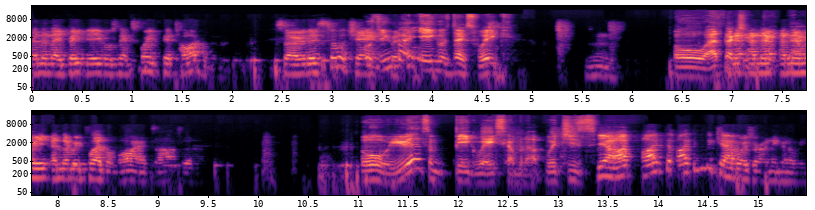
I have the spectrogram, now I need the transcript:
and then they beat the Eagles next week, they're tied with them. So there's still a chance. Well, so you play Eagles next week. Mm. Oh, that's and, and then, and then we and then we play the Lions after. Oh, you have some big weeks coming up, which is yeah. I I, th- I think the Cowboys are only going to win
